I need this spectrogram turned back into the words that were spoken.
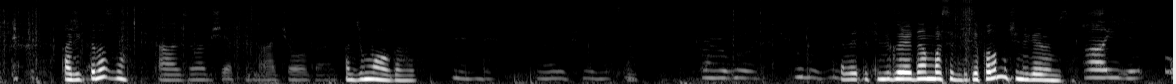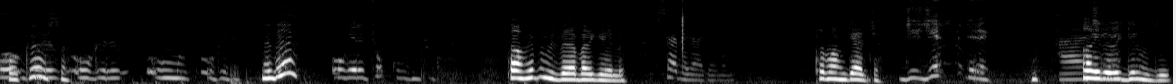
Acıktınız mı? Ağzıma bir şey atayım acı oldu ağzım. Acı mı oldu ağzım? Benim de. Bir şey versen. Evet. Üçüncü görevden bahsedildik. Yapalım mı üçüncü görevimizi? Hayır. O Korkuyor görev, musun? O görev olmaz o görev. Neden? O görev çok korktum çok. Tamam hepimiz beraber gelelim. Sen de geleceksin ama. Tamam geleceğim. Gireceğiz mi direkt? Ha, Hayır eve girmeyeceğiz.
